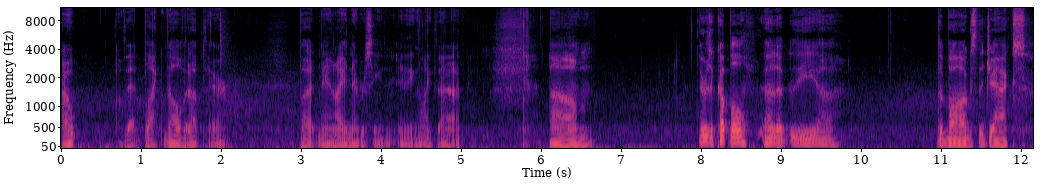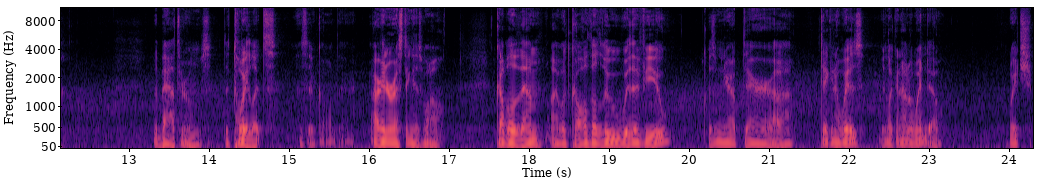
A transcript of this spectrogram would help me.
out of that black velvet up there. But man, I had never seen anything like that. Um, there was a couple uh, the the, uh, the bogs, the jacks, the bathrooms, the toilets, as they're called there, are interesting as well. A couple of them I would call the loo with a view, because when you're up there uh, taking a whiz, you're looking out a window, which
